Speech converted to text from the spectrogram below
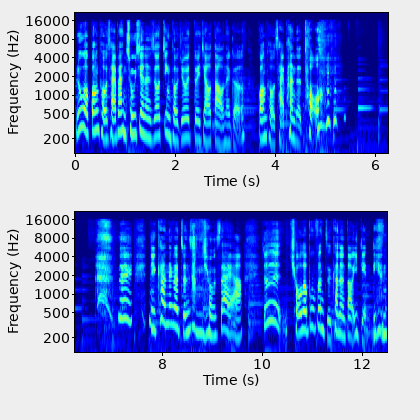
如果光头裁判出现的时候，镜头就会对焦到那个光头裁判的头，所以你看那个整场球赛啊，就是球的部分只看得到一点点，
